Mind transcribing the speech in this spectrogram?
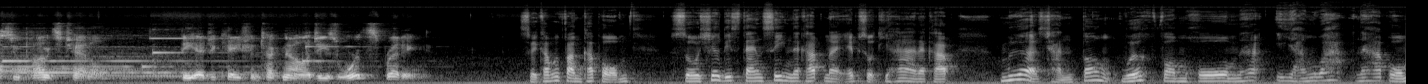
Supank's channel. The education technologies worth spreading. สวัสดีครับผู้ฟังครับผม Social Distancing นะครับในเอพิโซดที่ 5 นะครับ เมื่อฉันต้อง work from home นะฮะอีหยังวะนะครับผม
